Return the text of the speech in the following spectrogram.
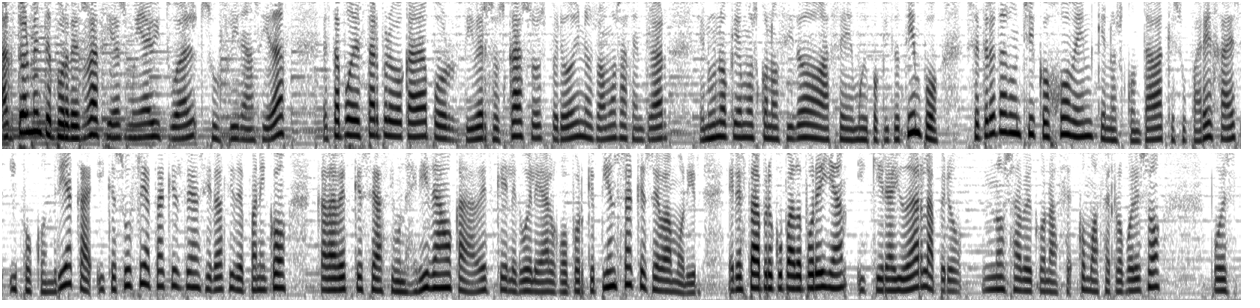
Actualmente, por desgracia, es muy habitual sufrir ansiedad. Esta puede estar provocada por diversos casos, pero hoy nos vamos a centrar en uno que hemos conocido hace muy poquito tiempo. Se trata de un chico joven que nos contaba que su pareja es hipocondríaca y que sufre ataques de ansiedad y de pánico cada vez que se hace una herida o cada vez que le duele algo, porque piensa que se va a morir. Él está preocupado por ella y quiere ayudarla, pero no sabe cómo hacerlo. Por eso, pues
